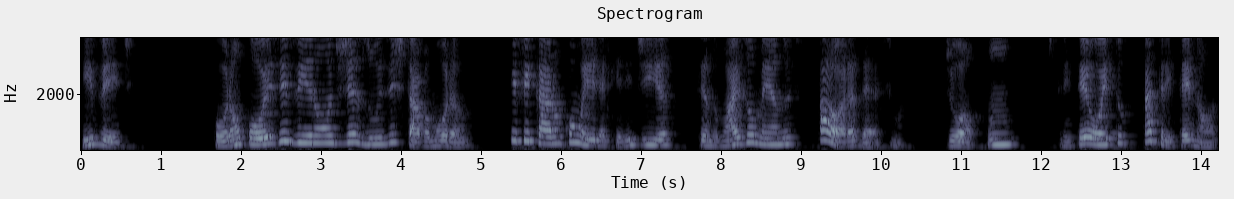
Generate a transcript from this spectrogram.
e vede. Foram, pois, e viram onde Jesus estava morando, e ficaram com ele aquele dia, sendo mais ou menos a hora décima. João 1, 38 a 39.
